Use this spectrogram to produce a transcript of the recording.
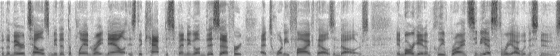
But the mayor tells me that the plan right now is to cap the spending on this effort effort at $25,000. In Margate, I'm Cleve Bryan, CBS 3 Eyewitness News.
